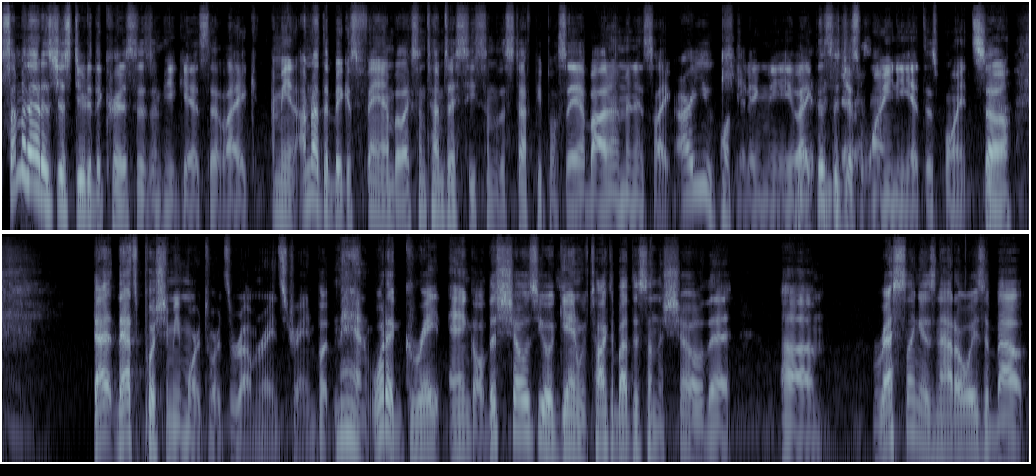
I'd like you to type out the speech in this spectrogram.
Some of that is just due to the criticism he gets that like i mean i'm not the biggest fan but like sometimes i see some of the stuff people say about him and it's like are you kidding me? like this is just whiny at this point. So that that's pushing me more towards the roman reigns train. But man what a great angle. This shows you again we've talked about this on the show that um, wrestling is not always about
